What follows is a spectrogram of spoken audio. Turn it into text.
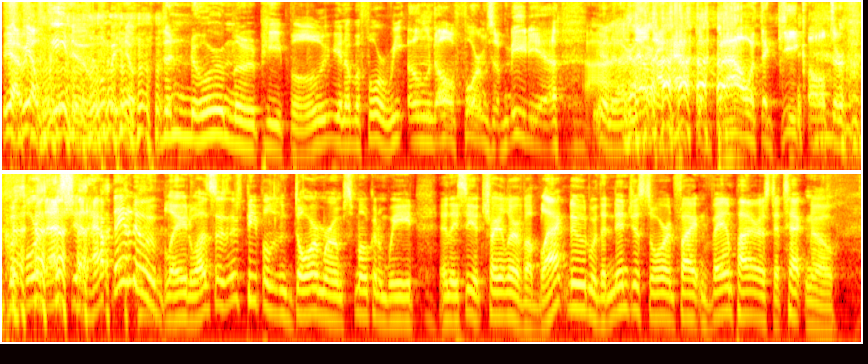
Yeah, yeah, we knew. but, you know, the normal people. You know, before we owned all forms of media. You know, now they have to bow at the geek altar. Before that shit happened, knew who Blade was. So there's people in the dorm room smoking weed, and they see a trailer of a black dude with a ninja sword fighting vampires to techno.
